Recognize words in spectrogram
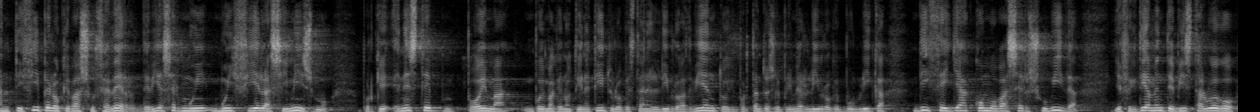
anticipe lo que va a suceder. Debía ser muy, muy fiel a sí mismo, porque en este poema, un poema que no tiene título, que está en el libro Adviento, y por tanto es el primer libro que publica, dice ya cómo va a ser su vida. Y efectivamente, vista luego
